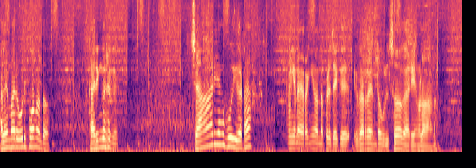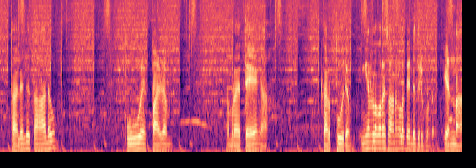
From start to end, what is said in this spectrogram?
അളിയന്മാർ ഓടിപ്പോകുന്നുണ്ടോ? കരിങ്കുരങ്ങ്. ചാടി അങ്ങ് പോയി കേട്ടാ. ഇങ്ങനെ ഇറങ്ങി വന്നപ്പോഴത്തേക്ക് ഇവരുടെ എന്തോ ഉത്സവ കാര്യങ്ങളോ ആണ്. തലയിൽ താലവും പൂവ് പഴം നമ്മുടെ തേങ്ങ കർപ്പൂരം ഇങ്ങനെയുള്ള കുറേ സാധനങ്ങളൊക്കെ എന്റെ തിരിപ്പുണ്ട് എണ്ണ.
